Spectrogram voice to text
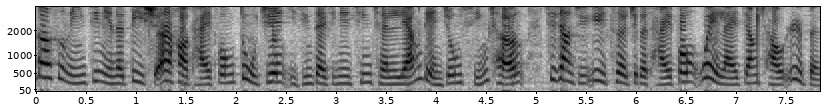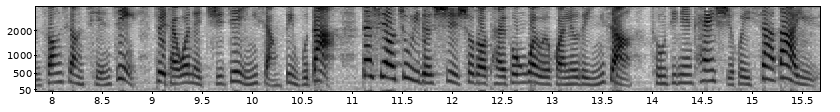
告诉您，今年的第十二号台风杜鹃已经在今天清晨两点钟形成。气象局预测，这个台风未来将朝日本方向前进，对台湾的直接影响并不大。但是要注意的是，受到台风外围环流的影响，从今天开始会下大雨。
